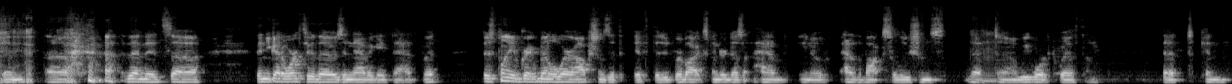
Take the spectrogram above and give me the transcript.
then uh, then it's uh, then you got to work through those and navigate that. But there's plenty of great middleware options if, if the robotics vendor doesn't have you know out of the box solutions that mm. uh, we worked with and that can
